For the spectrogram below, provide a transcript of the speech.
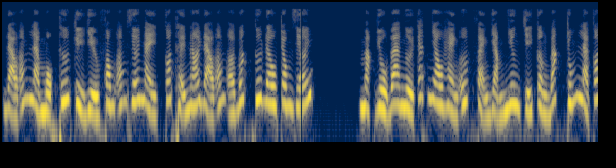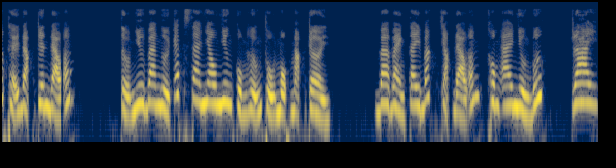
Đạo ấm là một thứ kỳ diệu phong ấm giới này, có thể nói đạo ấm ở bất cứ đâu trong giới. Mặc dù ba người cách nhau hàng ước phạn dặm nhưng chỉ cần bắt chúng là có thể đặt trên đạo ấm. Tự như ba người cách xa nhau nhưng cùng hưởng thụ một mặt trời. Ba bàn tay bắt chặt đạo ấm, không ai nhường bước. Rai.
